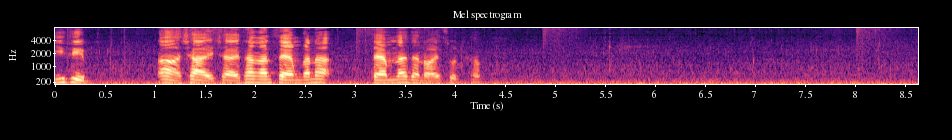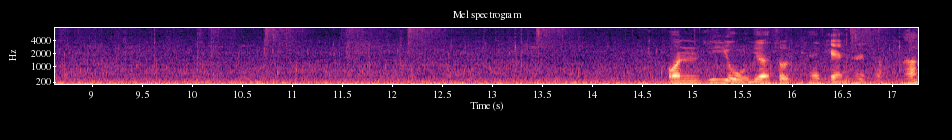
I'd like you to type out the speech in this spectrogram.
ยี่สิบอ่าใช่ใช่ถ้างั้นแซมก็น่าแซมน่าจะน้อยสุดครับ คนที่อยู่เยอะสุดให้แก๊งเลยครับฮะ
